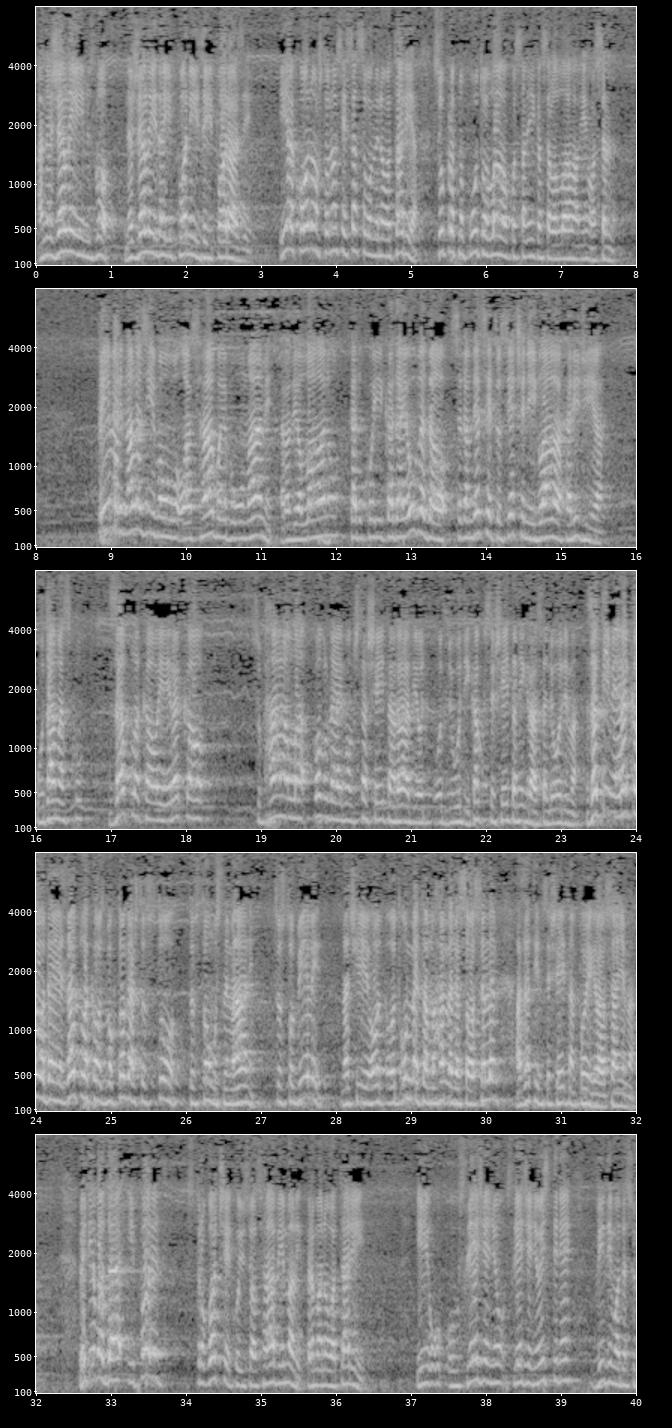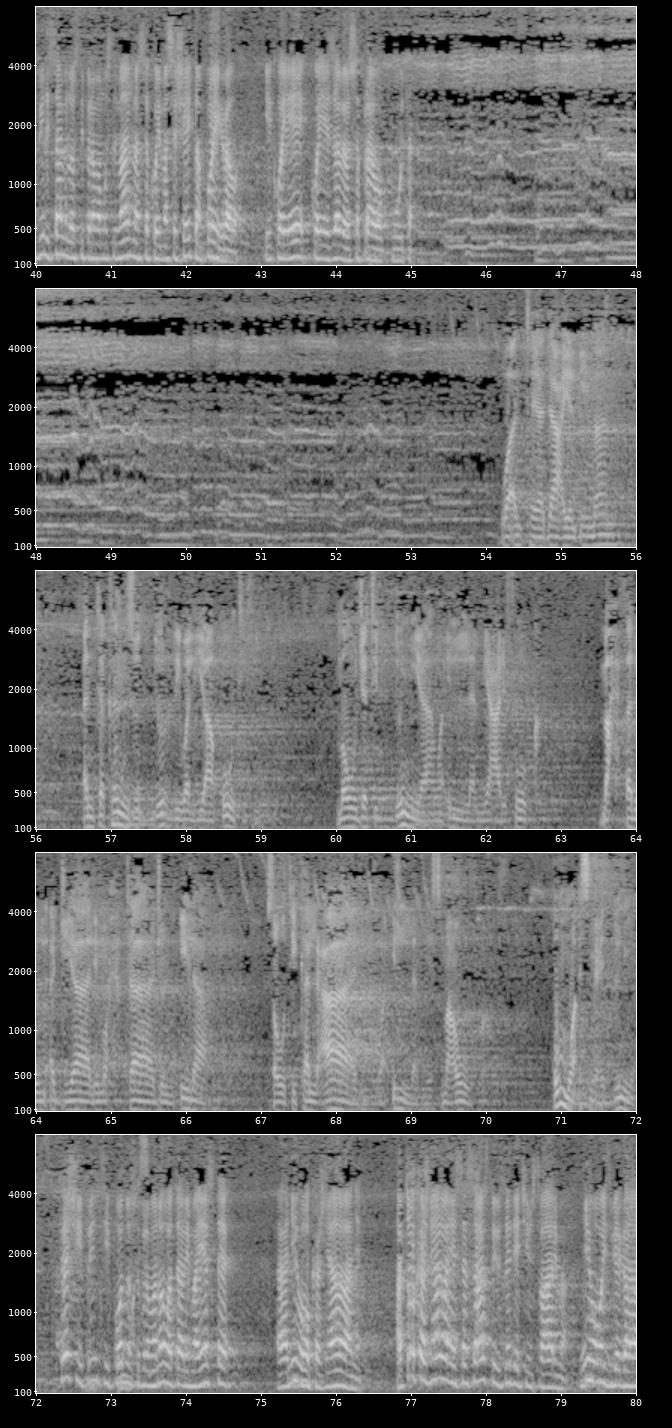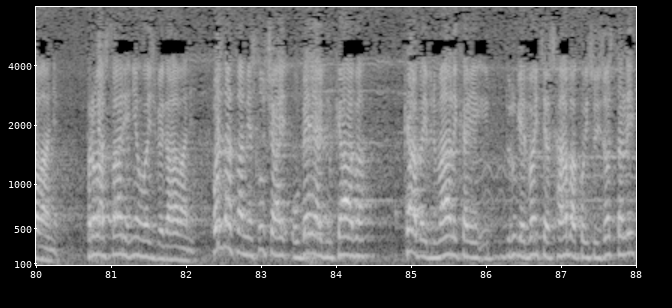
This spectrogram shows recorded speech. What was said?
a ne žele im zlo, ne žele da ih ponize i poraze. Iako ono što nose sa sobom je novotarija, suprotno putu Allahog poslanika sallallahu alaihi wa sallam. Primjer nalazimo u ashabu Ebu Umami radijallahu anhu, kad, koji kada je ugledao 70 osjećenih glava Haridžija u Damasku, zaplakao je i rekao Subhanallah, pogledajmo šta šeitan radi od, od ljudi, kako se šeitan igra sa ljudima. Zatim je rekao da je zaplakao zbog toga što su to, to, su to muslimani, što su to bili znači, od, od ummeta Muhammeda s.a.v. a zatim se šeitan poigrao sa njima. Vidimo da i pored strogoće koju su ashabi imali prema novotariji i u, u slijedjenju, slijedjenju istine vidimo da su bili samilosti prema muslimanima sa kojima se šeitan poigrao i koje je, koje je zaveo sa pravog puta. وأنت يا داعي الإيمان أنت كنز الدر والياقوت في موجة الدنيا وإن لم يعرفوك محفل الأجيال محتاج إلى صوتك العالي وإن لم يسمعوك قم واسمع الدنيا Treći princip odnosu prema novotarima jeste a, njihovo kažnjavanje. A to kažnjavanje se sastoji u sljedećim stvarima. Njihovo izbjegavanje. Prva stvar je njihovo izbjegavanje. Poznat vam je slučaj u Beja ibn Kaba, Kaba ibn Malika i druge dvojice ashaba koji su izostali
